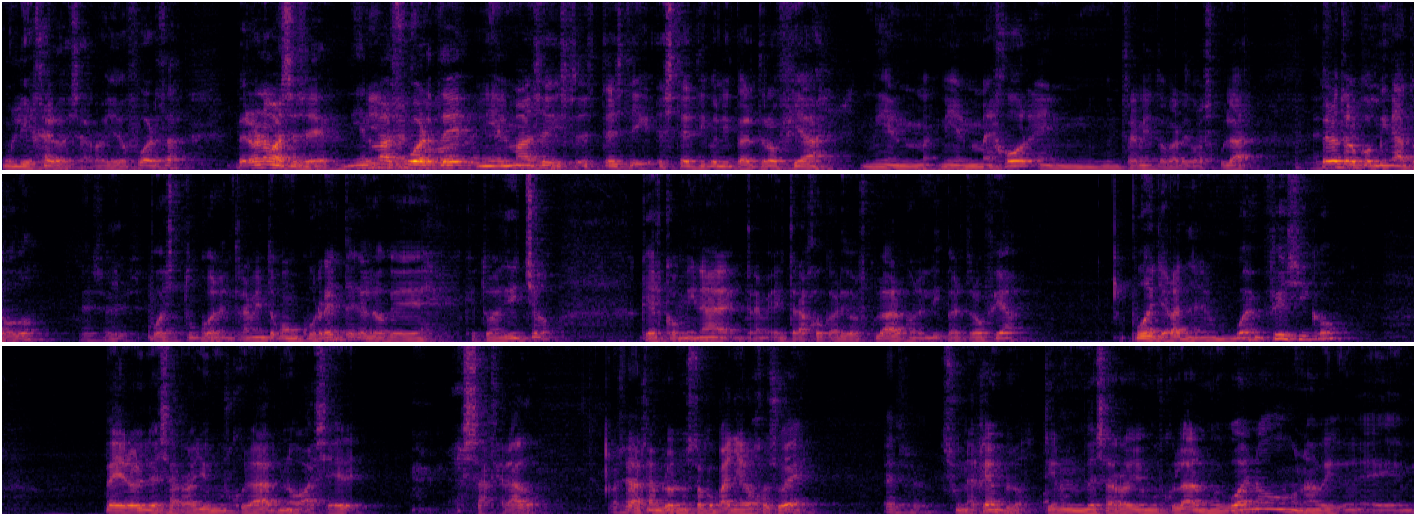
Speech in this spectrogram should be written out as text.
un ligero desarrollo de fuerza, pero no vas a ser ni el Ni más mejor, fuerte, ni- el más estéti- estético en hipertrofia, ni el, ni el mejor en entrenamiento cardiovascular. Pero te lo combina todo. Eso es. Pues tú con el entrenamiento concurrente, que es lo que, que tú has dicho, que es combinar el, el trabajo cardiovascular con el hipertrofia, puedes llegar a tener un buen físico, pero el desarrollo muscular no va a ser exagerado. O sea, Por ejemplo, nuestro compañero Josué Eso. es un ejemplo. Tiene un desarrollo muscular muy bueno, una eh,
